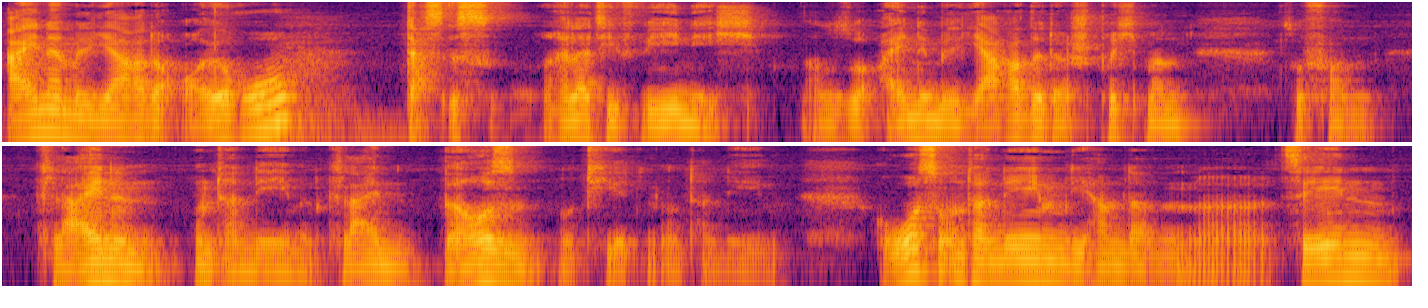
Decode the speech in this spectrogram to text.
einer Milliarde Euro. Das ist relativ wenig. Also so eine Milliarde, da spricht man so von kleinen Unternehmen, kleinen börsennotierten Unternehmen. Große Unternehmen, die haben dann äh, 10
